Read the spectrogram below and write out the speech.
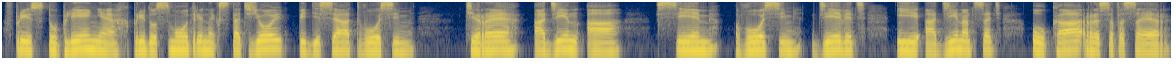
в преступлениях, предусмотренных статьей 58-1А 7, 8, 9 и 11 УК РСФСР.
